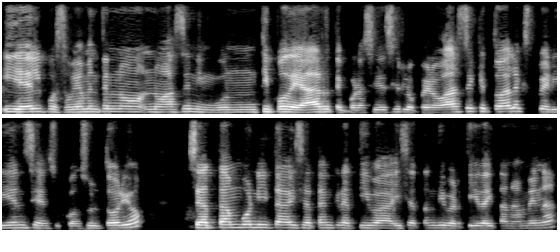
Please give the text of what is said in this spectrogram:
y él, pues obviamente no, no hace ningún tipo de arte, por así decirlo, pero hace que toda la experiencia en su consultorio sea tan bonita y sea tan creativa y sea tan divertida y tan amena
